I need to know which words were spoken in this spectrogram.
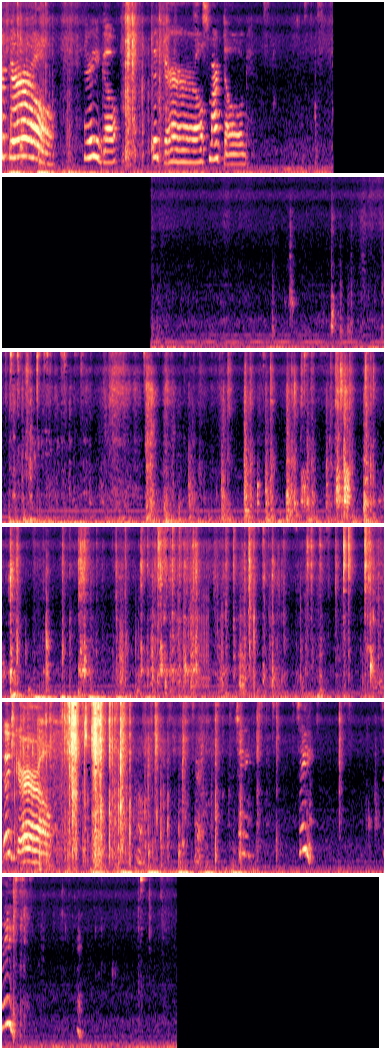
Smart girl. There you go. Good girl. Smart dog. girl.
